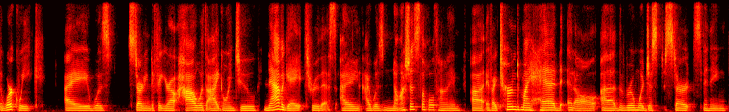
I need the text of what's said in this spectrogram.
the work week, I was starting to figure out how was I going to navigate through this. I I was nauseous the whole time. Uh, if I turned my head at all, uh, the room would just start spinning.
